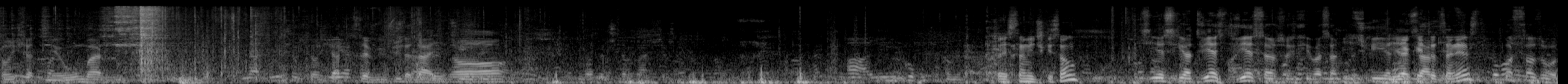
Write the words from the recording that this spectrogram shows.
Sąsiad nie umarł. Sąsiadce wyprzedaje. No. To jest samiczki są? Jest chyba dwie, dwie są chyba samiczki i jedna Jakiej to samiec. cenie jest? Po 100 zł.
